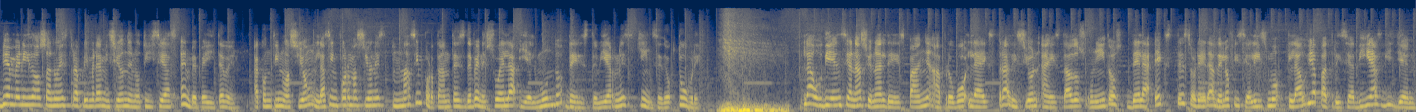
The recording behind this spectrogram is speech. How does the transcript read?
Bienvenidos a nuestra primera emisión de noticias en BPI TV. A continuación, las informaciones más importantes de Venezuela y el mundo de este viernes 15 de octubre. La Audiencia Nacional de España aprobó la extradición a Estados Unidos de la ex tesorera del oficialismo Claudia Patricia Díaz Guillén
